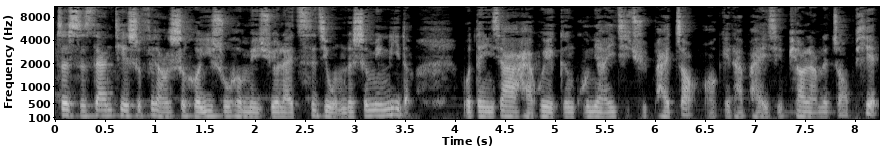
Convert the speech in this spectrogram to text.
这十三天是非常适合艺术和美学来刺激我们的生命力的。我等一下还会跟姑娘一起去拍照啊，给她拍一些漂亮的照片。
